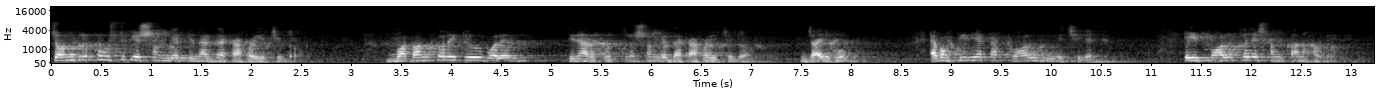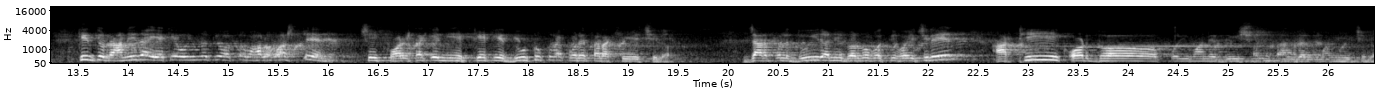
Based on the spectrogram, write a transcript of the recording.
চন্দ্রকৌষ্টুকের সঙ্গে তিনার দেখা হয়েছিল। মতান্তরে কেউ বলেন তিনার পুত্রের সঙ্গে দেখা হয়েছিল। যাই হোক, এবং তিনি একটা ফল দিয়েছিলেন। এই ফল খেলে সন্তান হবে। কিন্তু রানীরা একে অন্যকে অত ভালোবাসতেন, সেই ফলটাকে নিয়ে কেটে দু টুকরা করে তারা খেয়েছিল। যার ফলে দুই রানী গর্ভবতী হয়েছিলেন, আর ঠিক অর্ধ পরিমাণে দুই সন্তান জন্ম নিয়েছিল।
